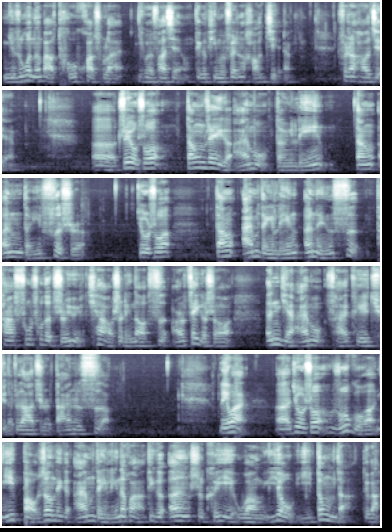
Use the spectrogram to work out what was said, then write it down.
你如果能把图画出来，你会发现这个题目非常好解，非常好解。呃，只有说当这个 m 等于零，当 n 等于四时，就是说。当 m 等于零，n 等于四，它输出的值域恰好是零到四，而这个时候 n 减 m 才可以取得最大值，答案是四。另外，呃，就是说，如果你保证这个 m 等于零的话，这个 n 是可以往右移动的，对吧？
